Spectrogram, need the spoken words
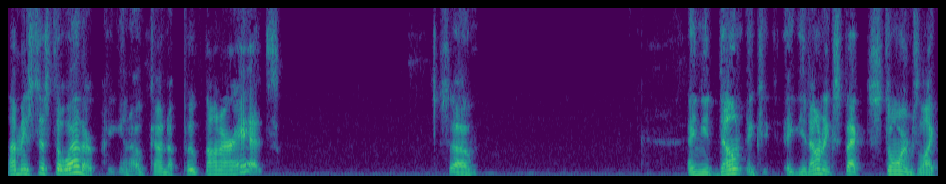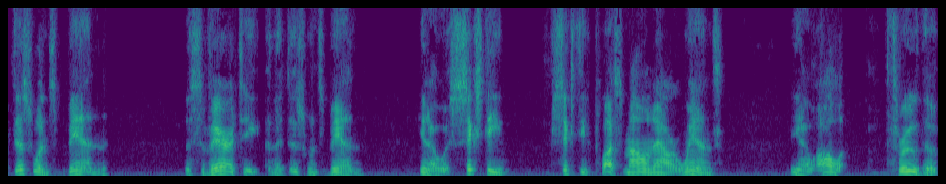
I mean, it's just the weather, you know, kind of pooped on our heads. So, and you don't you don't expect storms like this one's been, the severity that this one's been, you know, with 60, 60 plus mile an hour winds, you know, all through the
